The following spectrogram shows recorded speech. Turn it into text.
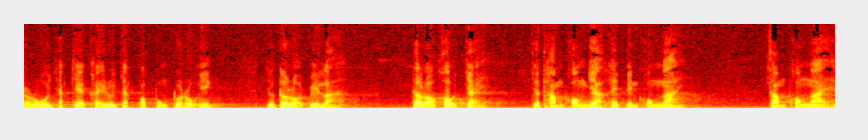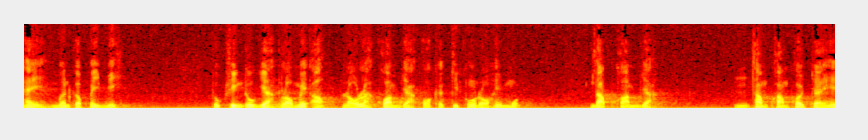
รารู้จักแก้ไขรู้จักปรับปรุงตัวเราเอง อยู่ตลอดเวลา ถ้าเราเข้าใจจะทำของยากให้เป็นของง่ายทำของง่ายให้เหมือนกับไม่มี ทุกสิ่งทุกอย่างเราไม่เอา เราละความอยากออกจากจิตของเราให้หมด ดับความอยากทำความเข้าใจให้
